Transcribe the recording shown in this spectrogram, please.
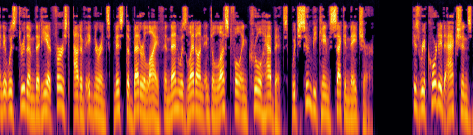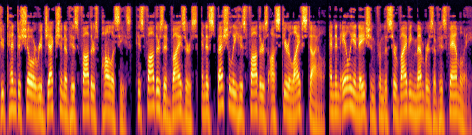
and it was through them that he at first, out of ignorance, missed the better life and then was led on into lustful and cruel habits, which soon became second nature. His recorded actions do tend to show a rejection of his father's policies, his father's advisors, and especially his father's austere lifestyle, and an alienation from the surviving members of his family.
